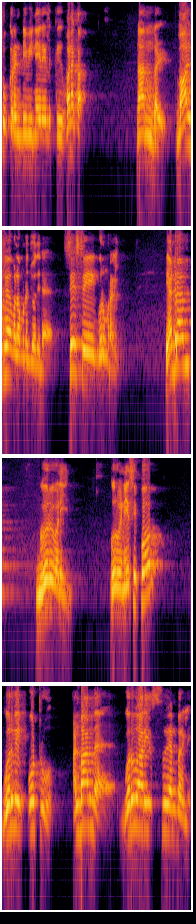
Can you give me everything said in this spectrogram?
சுக்ரன் டிவி நேரலுக்கு வணக்கம். நான் உங்கள் வாழ்க வளமுடன் ஜோதிடர் ஸ்ரீ ஸ்ரீ குருமுரளி. என்றும் குரு வழியின் குருவை நேசிப்போம் குருவை போற்றுவோம். அன்பார்ந்த குருவாரிசு அன்பர்களே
